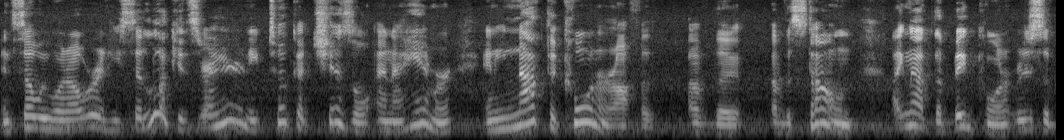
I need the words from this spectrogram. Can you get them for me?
and so we went over and he said look it's right here and he took a chisel and a hammer and he knocked the corner off of, of the of the stone like not the big corner but just a,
